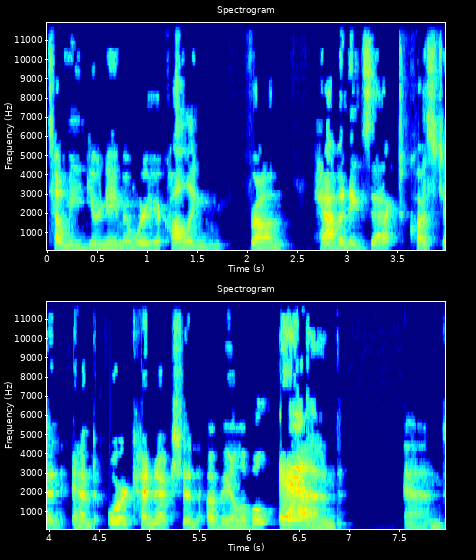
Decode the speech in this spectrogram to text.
tell me your name and where you're calling from, have an exact question and or connection available, and, and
